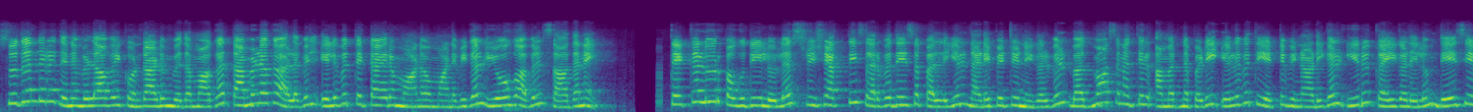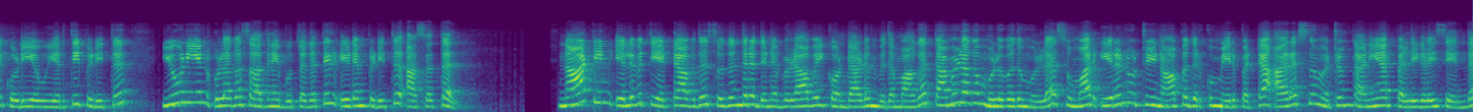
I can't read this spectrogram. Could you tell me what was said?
சுதந்திர தின விழாவை கொண்டாடும் விதமாக தமிழக அளவில் எழுபத்தெட்டாயிரம் மாணவ மாணவிகள் யோகாவில் சாதனை. தெக்கலூர் பகுதியில் உள்ள ஸ்ரீ சக்தி சர்வதேச பள்ளியில் நடைபெற்ற நிகழ்வில் பத்மாசனத்தில் அமர்ந்தபடி எழுபத்தி எட்டு வினாடிகள் இரு கைகளிலும் தேசிய கொடியை உயர்த்தி பிடித்து யூனியன் உலக சாதனை புத்தகத்தில் இடம் பிடித்து அசத்தல். நாட்டின் எழுபத்தி எட்டாவது சுதந்திர தின விழாவை கொண்டாடும் விதமாக தமிழகம் முழுவதும் உள்ள சுமார் இருநூற்றி நாற்பதற்கும் மேற்பட்ட அரசு மற்றும் தனியார் பள்ளிகளை சேர்ந்த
